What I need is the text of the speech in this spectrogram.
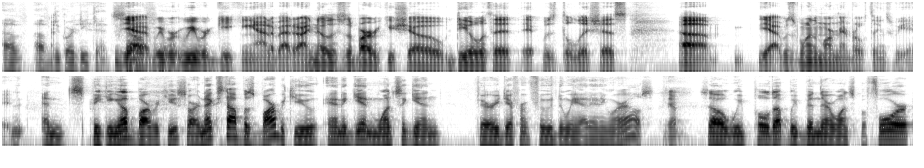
of, of the gordita itself. yeah, we were we were geeking out about it. I know this is a barbecue show. Deal with it. It was delicious. Um, yeah, it was one of the more memorable things we ate. And speaking of barbecue, so our next stop was barbecue, and again, once again, very different food than we had anywhere else. Yep. So we pulled up. We've been there once before.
